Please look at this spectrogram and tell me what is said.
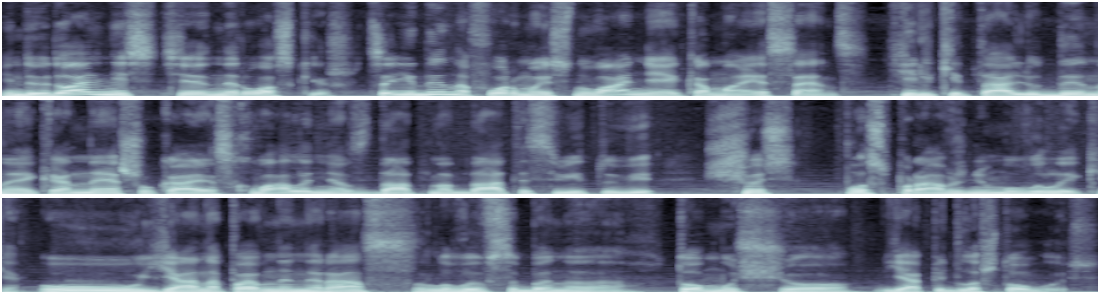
Індивідуальність не розкіш, це єдина форма існування, яка має сенс. Тільки та людина, яка не шукає схвалення, здатна дати світові щось по-справжньому велике. У я напевне не раз ловив себе на тому, що я підлаштовуюсь,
